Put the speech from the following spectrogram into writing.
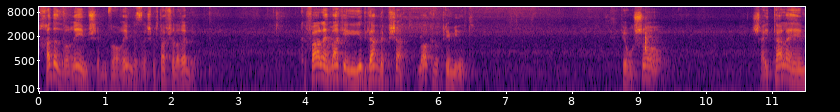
אחד הדברים שמבוארים בזה, יש מכתב של הרבי, כפה עליהם מרקי הגיגית גם בפשט, לא רק בפנימיות. פירושו שהייתה להם,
